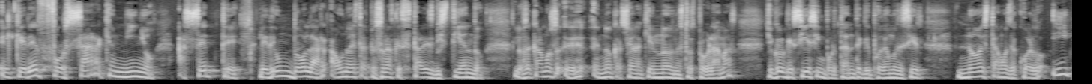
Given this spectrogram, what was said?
el querer forzar a que un niño acepte, le dé un dólar a una de estas personas que se está desvistiendo, lo sacamos eh, en una ocasión aquí en uno de nuestros programas, yo creo que sí es importante que podamos decir, no estamos de acuerdo. Y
